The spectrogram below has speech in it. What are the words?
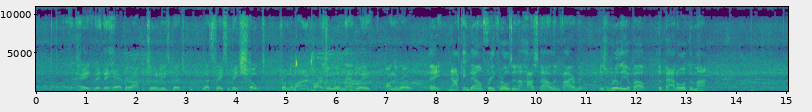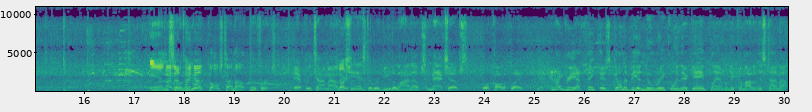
Hey, they, they had their opportunities, but let's face it, they choked from the line. Hard to win that way on the road. Hey, knocking down free throws in a hostile environment is really about the battle of the mind. And Time so out, New time York out. calls timeout. They're first. Every time out, a chance to review the lineups, matchups, or call a play. Yeah, and I agree. I think there's going to be a new wrinkle in their game plan when they come out of this timeout.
